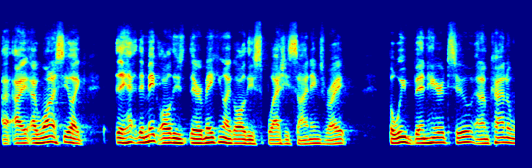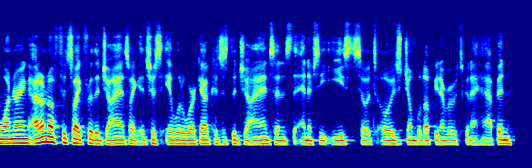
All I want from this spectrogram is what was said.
I I, I want to see like they ha- they make all these they're making like all these splashy signings, right? But we've been here too and i'm kind of wondering i don't know if it's like for the giants like it's just able to work out because it's the giants and it's the nfc east so it's always jumbled up you never know what's going to happen.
